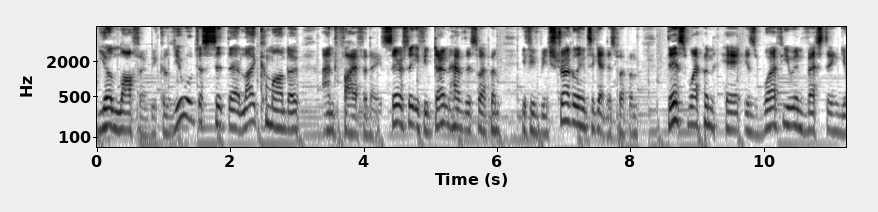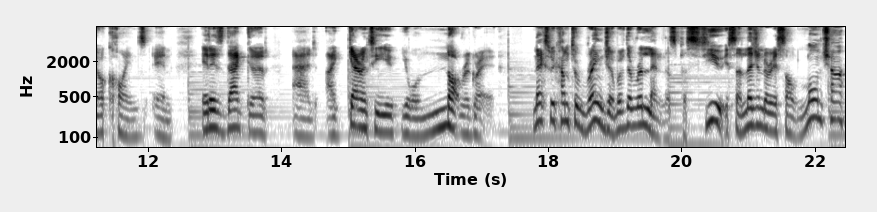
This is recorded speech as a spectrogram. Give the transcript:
you're laughing because you will just sit there like commando and fire for days. Seriously, if you don't have this weapon, if you've been struggling to get this weapon, this weapon here is worth you investing your coins in. It is that good and I guarantee you, you will not regret it. Next we come to Ranger with the Relentless Pursuit. It's a legendary assault launcher.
